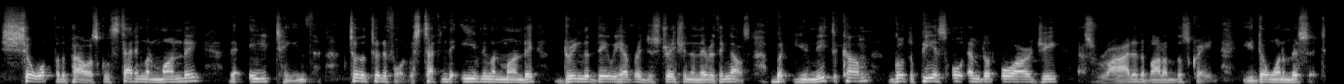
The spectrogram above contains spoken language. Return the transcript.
show up for the Power School starting on Monday, the 18th to the 24th. We're starting the evening on Monday. During the day, we have registration and everything else. But you need to come. Go to psom.org. That's right at the bottom of the screen. You don't want to miss it.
